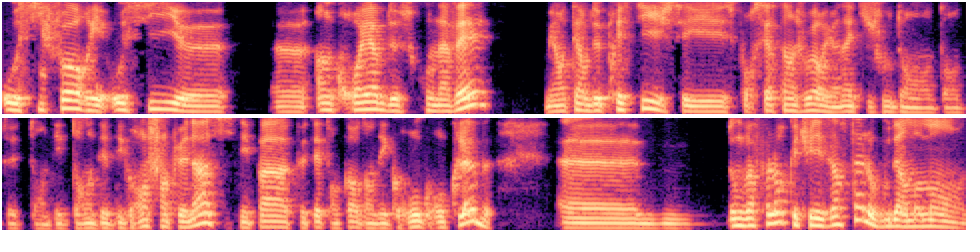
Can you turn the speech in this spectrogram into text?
aussi fort et aussi euh, euh, incroyable de ce qu'on avait, mais en termes de prestige, c'est pour certains joueurs, il y en a qui jouent dans, dans, dans, des, dans des, grands championnats, si ce n'est pas peut-être encore dans des gros, gros clubs. Euh, donc, il va falloir que tu les installes au bout d'un moment.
